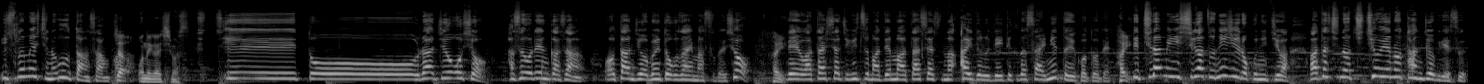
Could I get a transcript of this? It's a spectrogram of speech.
一宮市のウータンさんかじゃあお願いします。えーとラジオおしょ長谷尾廉香さんお誕生おめでとうございますでしょ、はいで私たちいつまでも私たちのアイドルでいてくださいねということで,、はいでちなみに4月26日は私の父親の誕生日です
